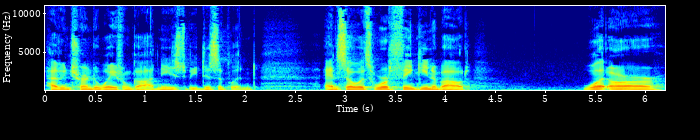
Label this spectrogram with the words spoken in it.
having turned away from God, needs to be disciplined. And so it's worth thinking about what are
